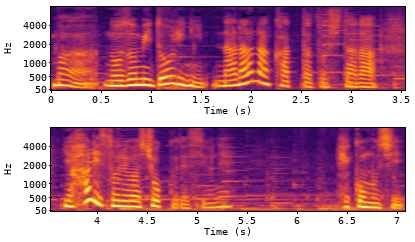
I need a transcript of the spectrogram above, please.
まあ望み通りにならなかったとしたらやはりそれはショックですよね。へこむし。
